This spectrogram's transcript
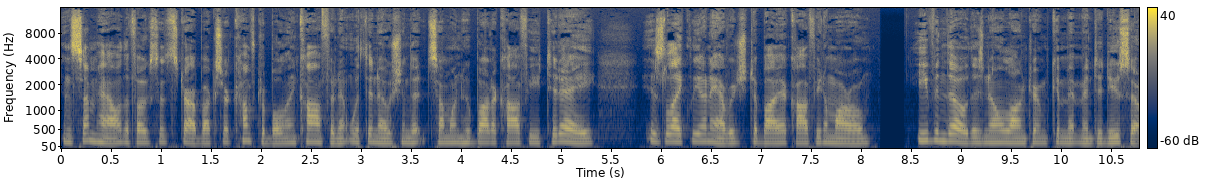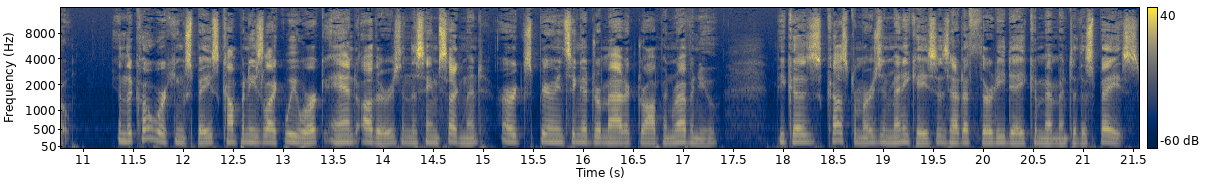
And somehow the folks at Starbucks are comfortable and confident with the notion that someone who bought a coffee today is likely on average to buy a coffee tomorrow, even though there's no long term commitment to do so. In the co working space, companies like WeWork and others in the same segment are experiencing a dramatic drop in revenue because customers in many cases had a 30 day commitment to the space,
